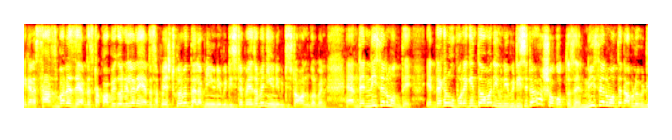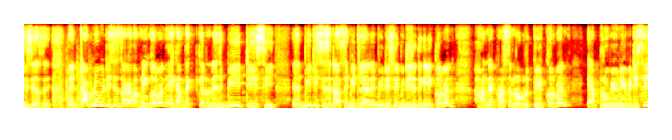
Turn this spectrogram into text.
এখানে সার্চ বারে যে অ্যাড্রেসটা কপি করে নিলেন, এই অ্যাড্রেসটা পেস্ট করবেন, তাহলে আপনি ইউনিবিটিসিটা পেয়ে যাবেন ইউনিবিটিসিটা অন করবেন। অ্যান্ড দেন নিচের মধ্যে এটা দেখেন উপরে কিন্তু আমার ইউনিবিটিসিটা শো করতেছে। নিচের মধ্যে ডাব্লিউবিটিসি আছে। তো এই ডাব্লিউবিটিসির জায়গাতে আপনি করবেন, এখান থেকে করবেন বিটিসি এই বিটিসি যেটা আছে বিটলেয়ারে বিটিসি বিটিসিতে ক্লিক করবেন। হান্ড্রেড পার্সেন্টের উপর ক্লিক করবেন অ্যাপ্রুভ ইউনিবিটিসি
